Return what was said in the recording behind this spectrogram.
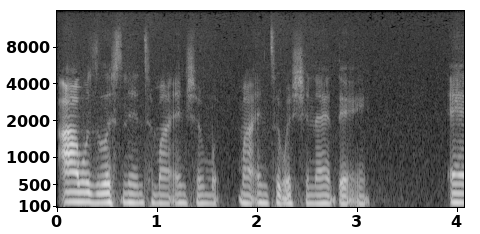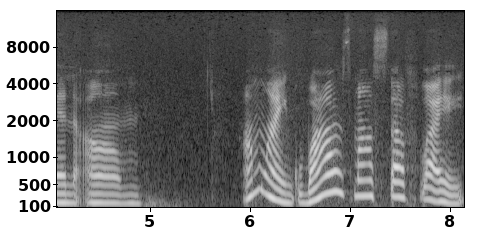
I was listening to my intuition, my intuition that day, and um, I'm like, why is my stuff like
